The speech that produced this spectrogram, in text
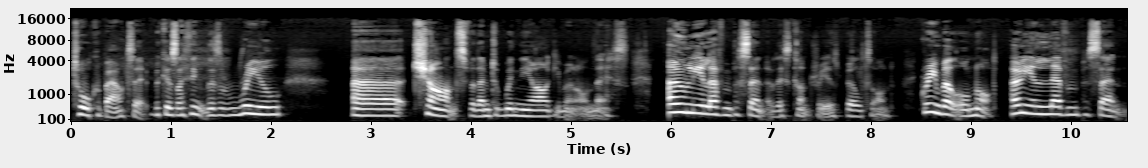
talk about it because I think there's a real uh, chance for them to win the argument on this. Only 11% of this country is built on. Greenbelt or not, only 11%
